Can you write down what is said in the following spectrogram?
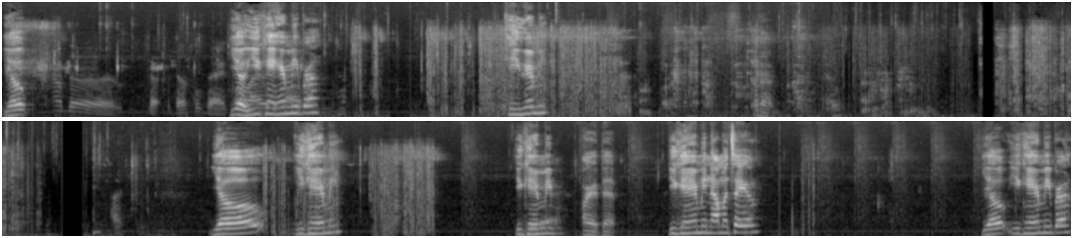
Yo, the, the? Yo, you can't hear me, bro? can you hear me? Hold up. have. Yo, you can hear me? You can hear me? All right, bet. You can hear me now, Mateo? Yo, you can hear me, bro?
